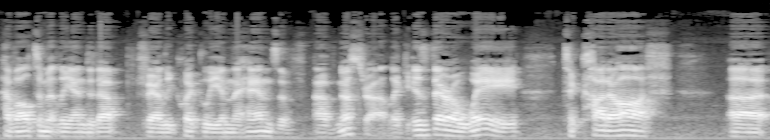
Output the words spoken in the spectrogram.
have ultimately ended up fairly quickly in the hands of, of Nusra. Like, is there a way to cut off uh,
